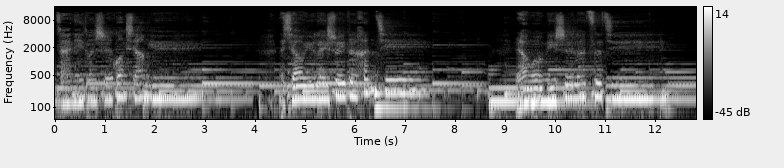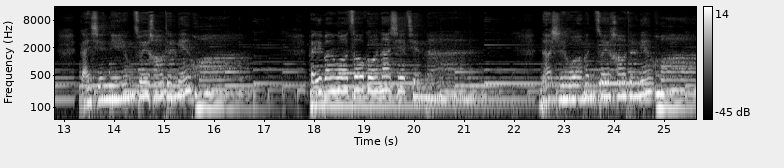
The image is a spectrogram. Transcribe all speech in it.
在那段时光相遇。笑与泪水的痕迹，让我迷失了自己。感谢你用最好的年华，陪伴我走过那些艰难，那是我们最好的年华，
